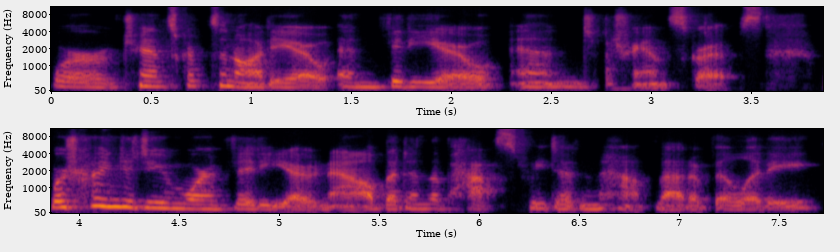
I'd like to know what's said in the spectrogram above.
or transcripts and audio and video and transcripts. We're trying to do more video now, but in the past we didn't have that ability.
